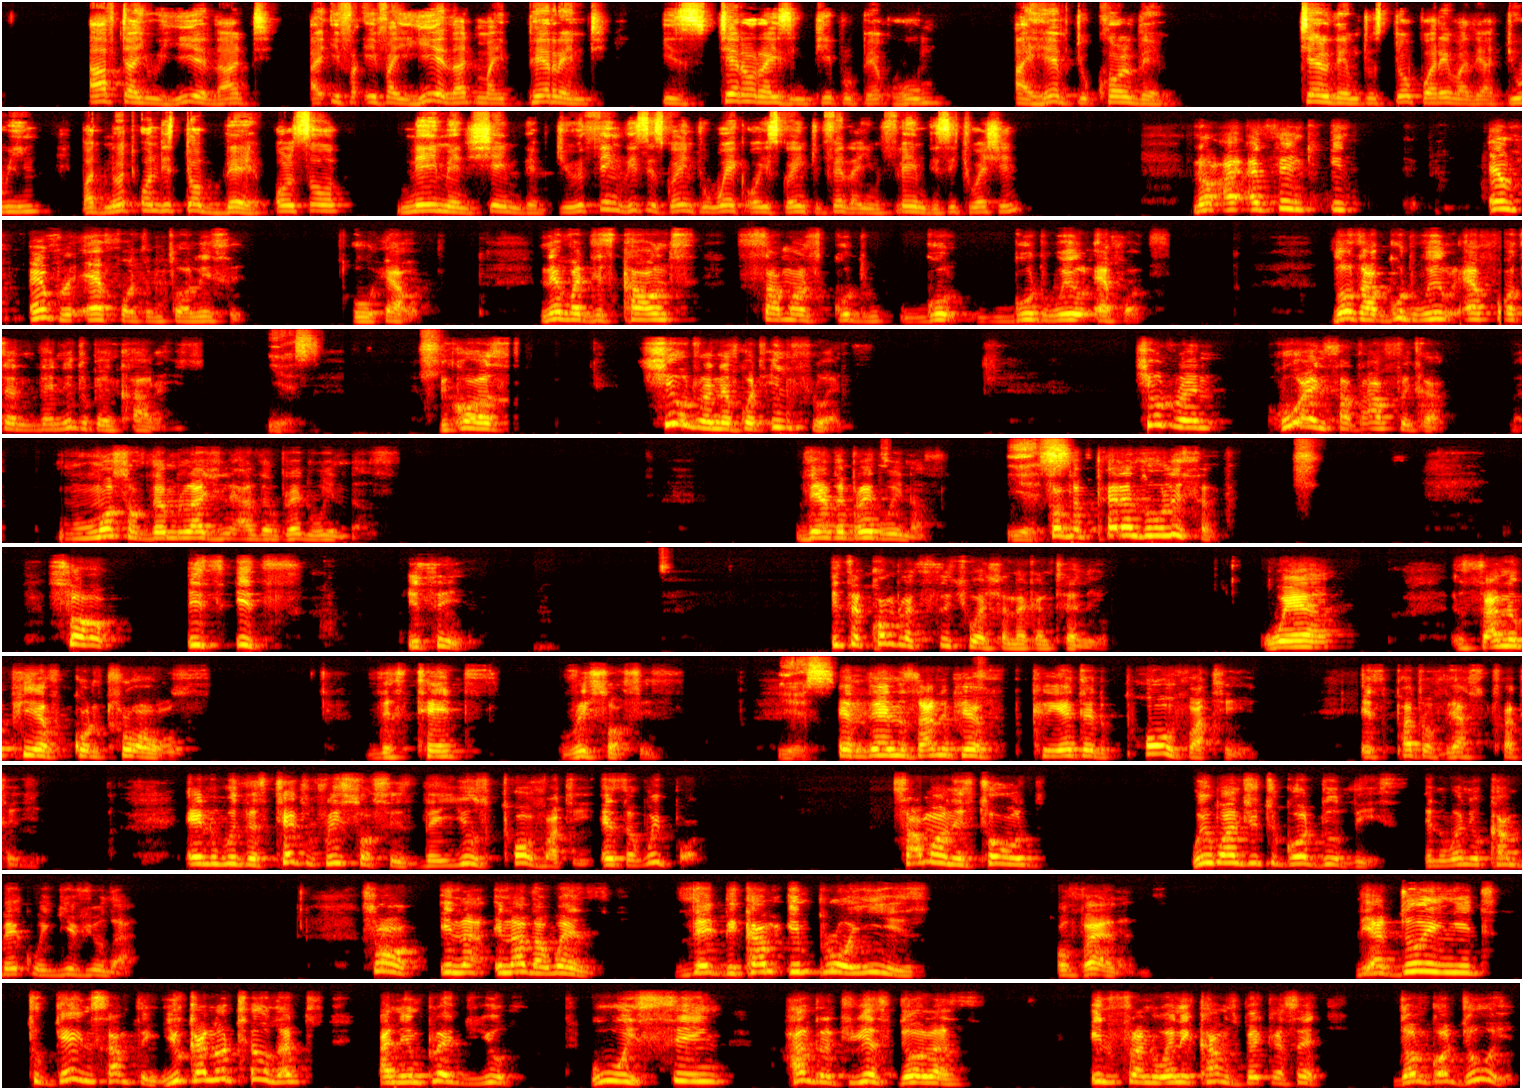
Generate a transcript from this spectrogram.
after you hear that, if, if I hear that my parent is terrorizing people back home, I have to call them, tell them to stop whatever they are doing, but not only stop there, also name and shame them. Do you think this is going to work or is going to further inflame the situation? No, I, I think it, every effort in policy will help. Never discount someone's good, good, goodwill efforts. Those are goodwill efforts and they need to be encouraged. Yes. Because children have got influence. Children who are in South Africa, most of them largely are the breadwinners. They are the breadwinners. Yes. So the parents will listen. So it's it's you see, it's a complex situation, I can tell you, where ZANU PF controls the state's resources. Yes. And then ZANU PF created poverty as part of their strategy. And with the state resources, they use poverty as a weapon. Someone is told, we want you to go do this. And when you come back, we give you that. So in, in other words, they become employees of violence. They are doing it to gain something. You cannot tell that unemployed youth who is seeing 100 US dollars in front when he comes back and said, don't go do it.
